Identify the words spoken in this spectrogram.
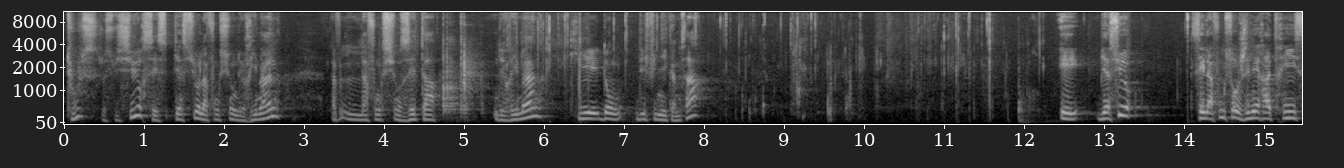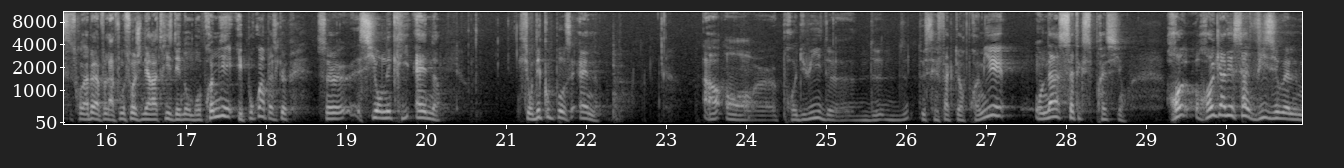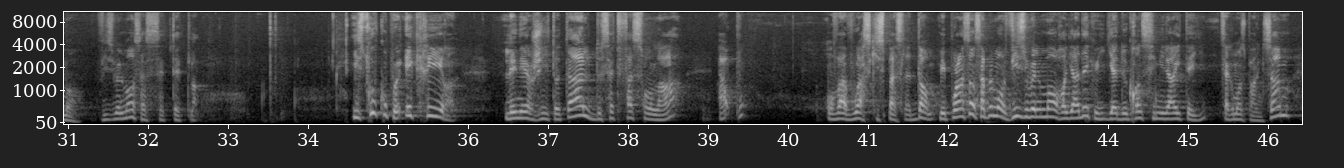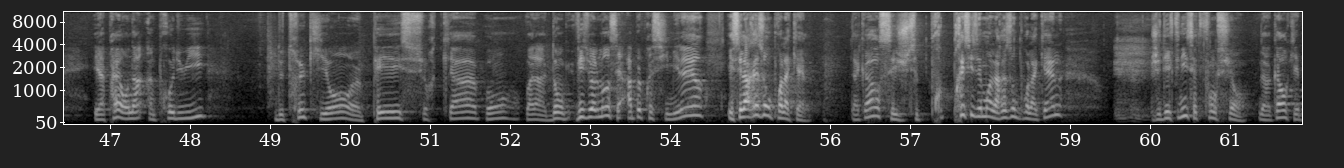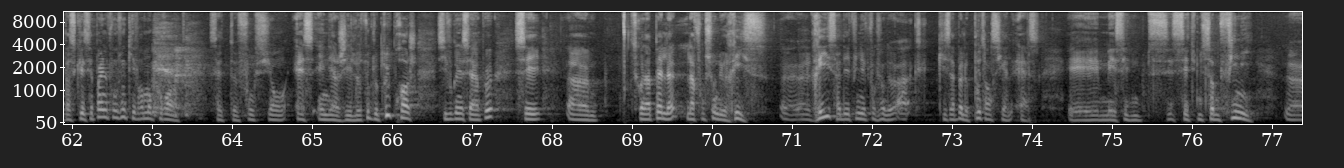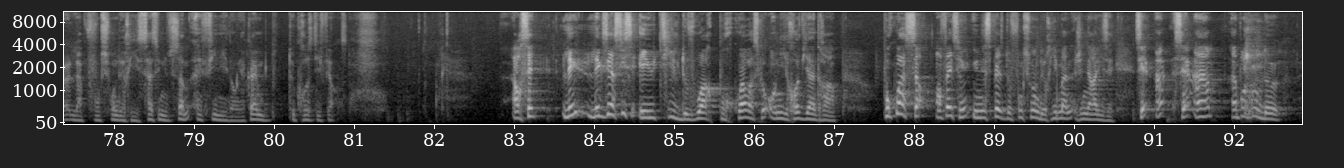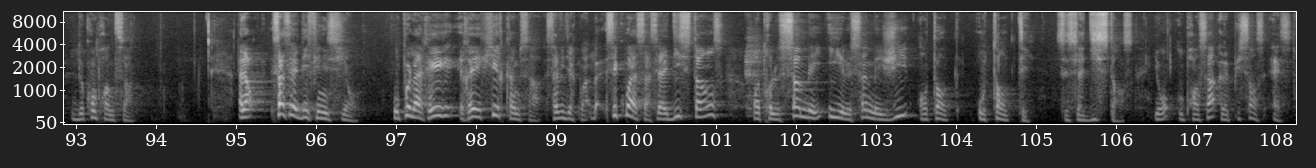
tous, je suis sûr. C'est bien sûr la fonction de Riemann, la, la fonction zeta de Riemann, qui est donc définie comme ça. Et bien sûr, c'est la fonction génératrice, ce qu'on appelle la fonction génératrice des nombres premiers. Et pourquoi? Parce que si on écrit n, si on décompose n en euh, produit de, ces facteurs premiers, on a cette expression. regardez ça visuellement. Visuellement, ça cette tête-là. Il se trouve qu'on peut écrire l'énergie totale de cette façon-là on va voir ce qui se passe là-dedans. Mais pour l'instant, simplement visuellement, regardez qu'il y a de grandes similarités. Ça commence par une somme, et après, on a un produit de trucs qui ont euh, P sur K. Bon, voilà. Donc, visuellement, c'est à peu près similaire, et c'est la raison pour laquelle, d'accord C'est précisément la raison pour laquelle j'ai défini cette fonction, d'accord Parce que ce n'est pas une fonction qui est vraiment courante, cette fonction S énergie. Le truc le plus proche, si vous connaissez un peu, c'est euh, ce qu'on appelle la fonction de RIS. Euh, RIS a défini une fonction de, qui s'appelle le potentiel S. Mais c'est une, somme finie, euh, la fonction de RIS. Ça, c'est une somme infinie, donc il y a quand même de grosses différences. Alors, l'exercice est utile de voir pourquoi, parce qu'on y reviendra. Pourquoi ça En fait, c'est une espèce de fonction de Riemann généralisée? C'est important de comprendre ça. Alors, ça, c'est la définition on peut la réécrire comme ça. Ça veut dire quoi? Ben, C'est quoi ça? C'est la distance entre le sommet i et le sommet j en temps, au temps t. C'est la distance. Et on, prend ça à la puissance s.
